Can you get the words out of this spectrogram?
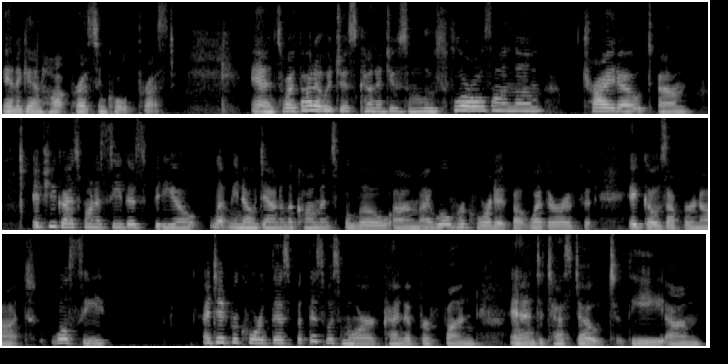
and again, hot pressed and cold pressed. And so I thought I would just kind of do some loose florals on them, try it out. Um, if you guys want to see this video, let me know down in the comments below. Um, I will record it, but whether if it goes up or not, we'll see. I did record this, but this was more kind of for fun and to test out the um,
